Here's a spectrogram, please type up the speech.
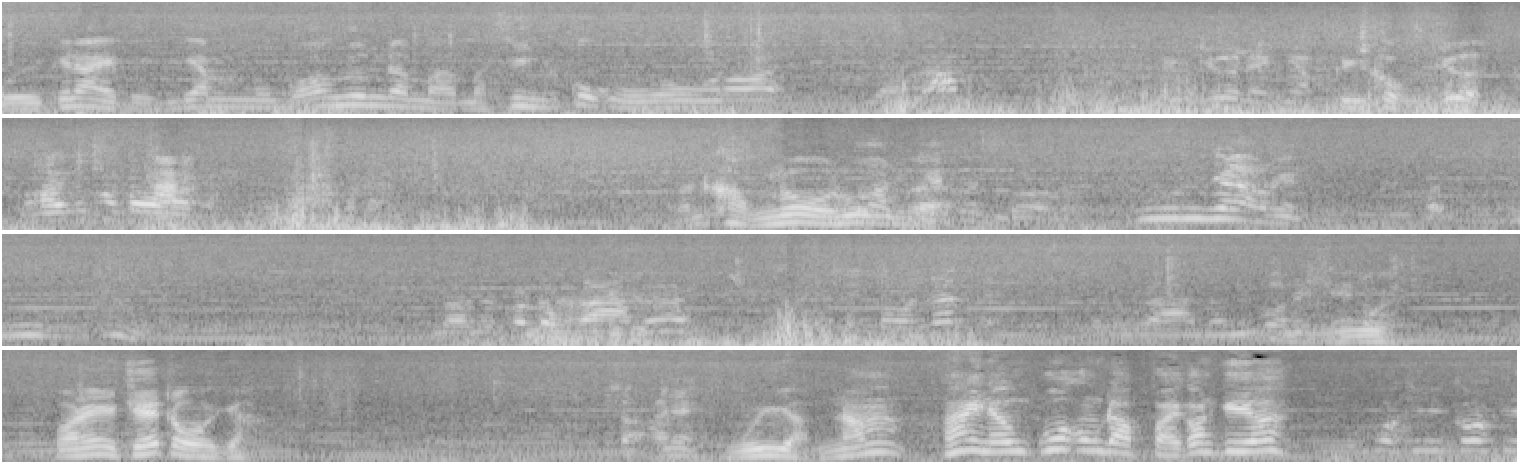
Ui cái này phải đem bó hương ra mà mà xin các cụ. Rồi nhiều lắm chưa này nhầm kinh khủng chưa? À. rắn khổng lồ luôn mọi người u nhau này. Là con đồng đàn To nhất ui con ấy chết rồi kìa. Sợ nhỉ? Nguy hiểm lắm. Hay là ông cuốc ông đập phải con kia? Có khi có khi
